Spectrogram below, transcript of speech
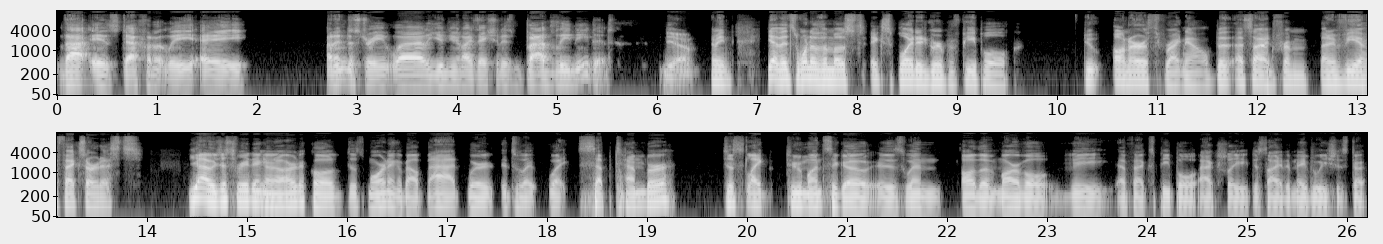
that is definitely a an industry where unionization is badly needed. Yeah. I mean, yeah, that's one of the most exploited group of people do on Earth right now. But aside from I mean, VFX artists, Yeah, I was just reading an article this morning about that where it's like what September, just like two months ago, is when all the Marvel VFX people actually decided maybe we should start.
